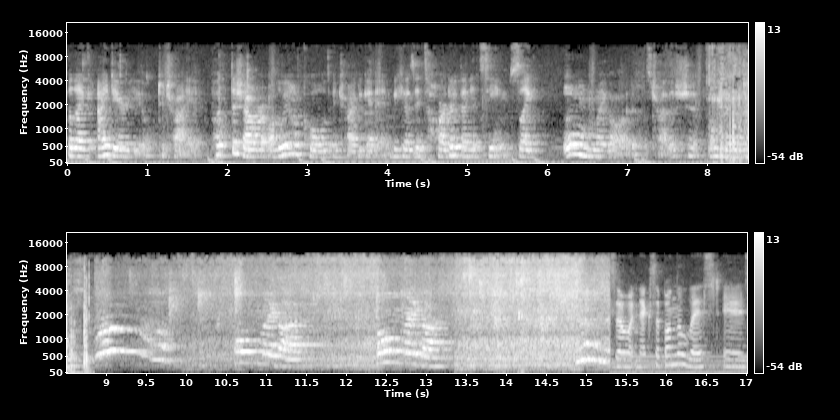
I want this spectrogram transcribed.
but like, I dare you to try it. Put the shower all the way on cold and try to get in because it's harder than it seems. Like, oh my god. Let's try this shit. Oh my goodness. Oh my god. Oh my god. So next up on the list is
